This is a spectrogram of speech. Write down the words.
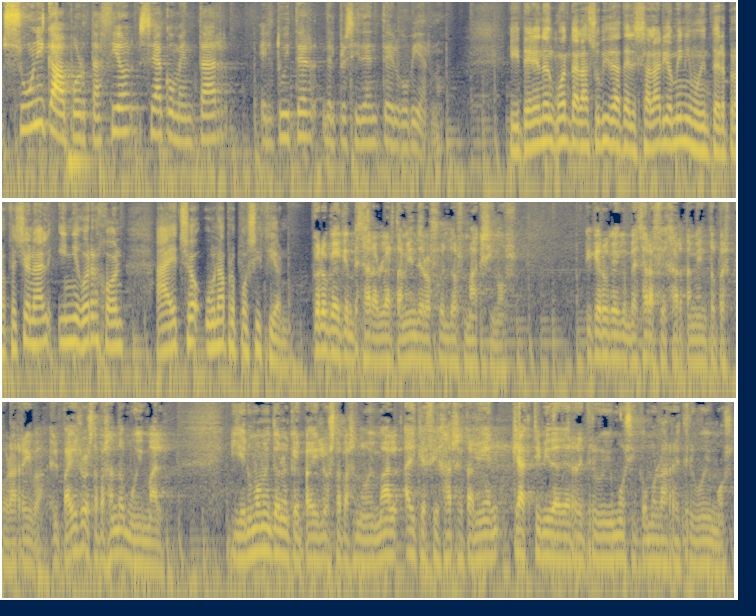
su única aportación sea comentar el Twitter del presidente del Gobierno. Y teniendo en cuenta la subida del salario mínimo interprofesional, Íñigo Errejón ha hecho una proposición. Creo que hay que empezar a hablar también de los sueldos máximos. Y creo que hay que empezar a fijar también topes por arriba. El país lo está pasando muy mal. Y en un momento en el que el país lo está pasando muy mal, hay que fijarse también qué actividades retribuimos y cómo las retribuimos.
